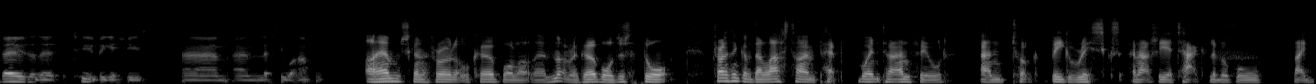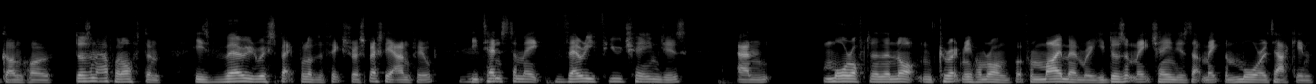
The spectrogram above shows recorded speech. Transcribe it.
those are the two big issues, um, and let's see what happens. I am just going to throw a little curveball out there. Not even a curveball, just a thought. I'm trying to think of the last time Pep went to Anfield and took big risks and actually attacked Liverpool like gung ho. Doesn't happen often. He's very respectful of the fixture, especially at Anfield. Mm. He tends to make very few changes, and more often than not, and correct me if I'm wrong, but from my memory, he doesn't make changes that make them more attacking.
